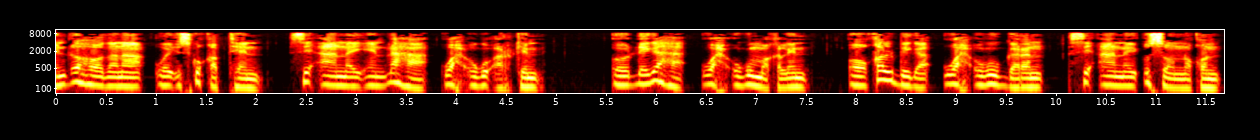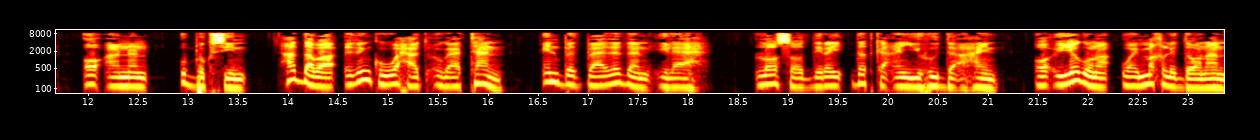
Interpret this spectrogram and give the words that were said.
Indhahoodana way isku qabteen si aanay indhaha wax ugu arkin oo dhegaha wax ugu maqlin oo qalbiga wax ugu garan si aanay u soo noqon oo aanan u bogsiin. Haddaba idinku waxaad ogaataan in badbaadadan ilaah loo soo diray dadka aan yuhuudda ahayn oo iyaguna way maqli doonaan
